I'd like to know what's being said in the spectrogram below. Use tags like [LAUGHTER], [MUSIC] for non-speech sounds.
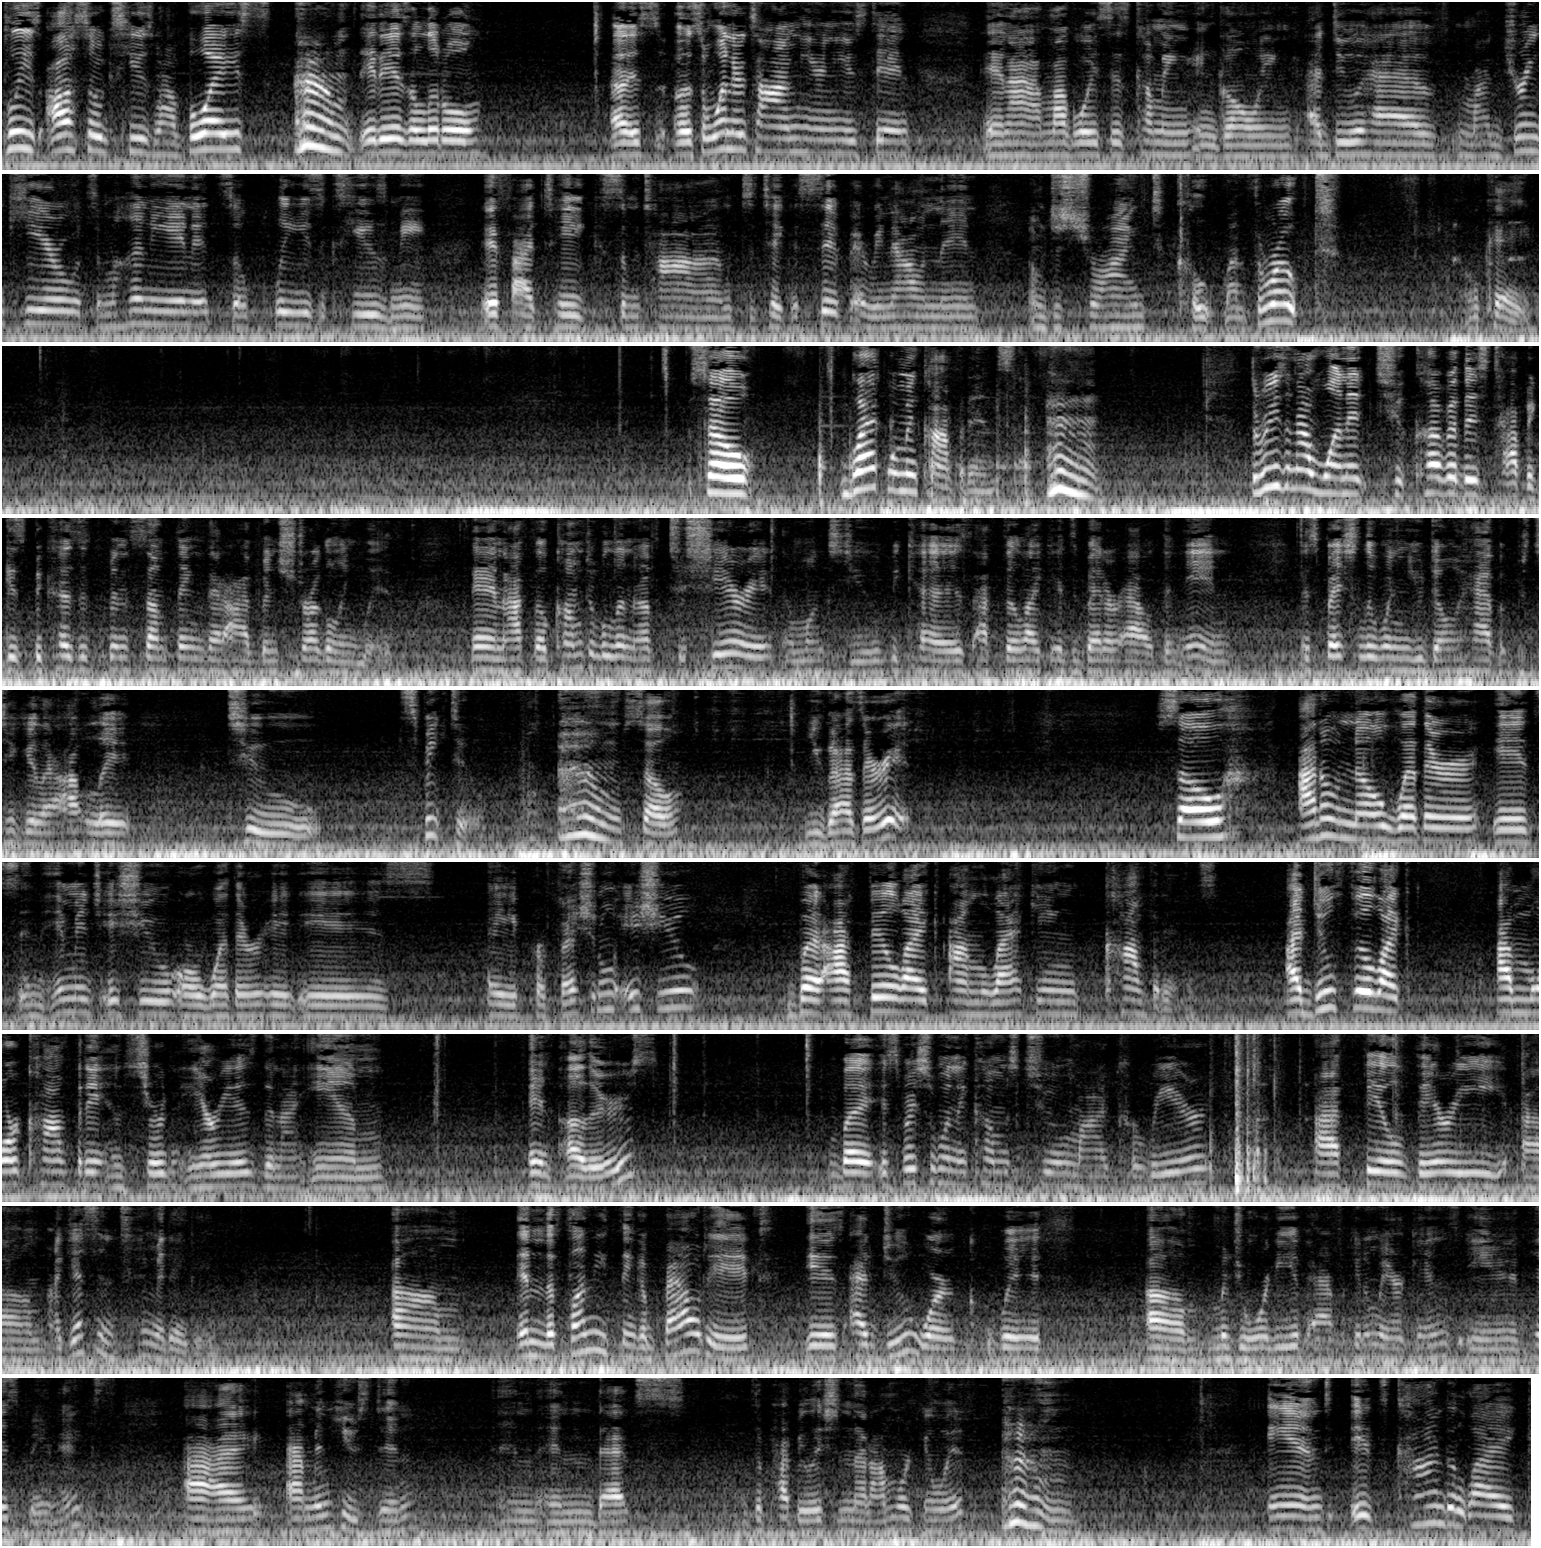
Please also excuse my voice. [CLEARS THROAT] It is a little uh, it's, it's a winter time here in houston and I, my voice is coming and going. I do have my drink here with some honey in it so please excuse me if i take some time to take a sip every now and then. I'm just trying to coat my throat. Okay So, black women confidence. [CLEARS THROAT] the reason I wanted to cover this topic is because it's been something that I've been struggling with. And I feel comfortable enough to share it amongst you because I feel like it's better out than in, especially when you don't have a particular outlet to speak to. [CLEARS THROAT] so, you guys are it. So, I don't know whether it's an image issue or whether it is a professional issue, but I feel like I'm lacking confidence. I do feel like I'm more confident in certain areas than I am in others. But especially when it comes to my career, I feel very, um, I guess, intimidated. Um, and the funny thing about it is, I do work with um, majority of African Americans and Hispanics, I am in Houston, and and that's the population that I'm working with. [CLEARS THROAT] and it's kind of like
